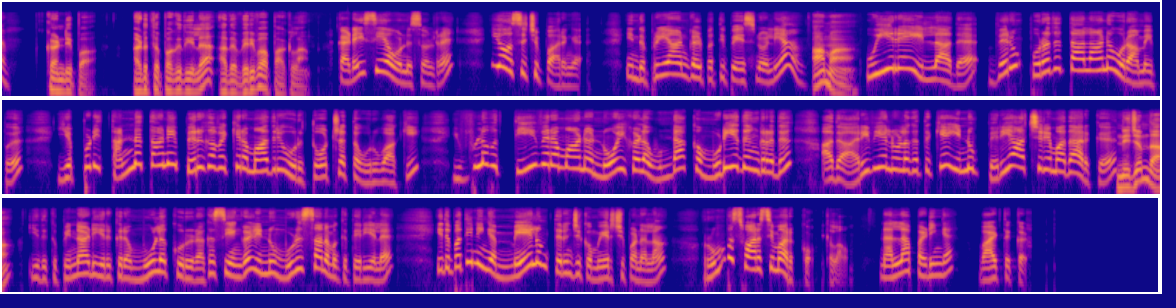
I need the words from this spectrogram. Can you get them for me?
கண்டிப்பா. அடுத்த பகுதியில அதை விரிவா பார்க்கலாம் கடைசியா ஒன்னு சொல்றேன். யோசிச்சு பாருங்க. இந்த பிரியான்கள் பத்தி பேசணும் இல்லையா? ஆமா. உயிரே இல்லாத வெறும் புரதத்தாலான ஒரு அமைப்பு எப்படி தன்னைத்தானே பெருக வைக்கிற மாதிரி ஒரு தோற்றத்தை உருவாக்கி இவ்வளவு தீவிரமான நோய்களை உண்டாக்க முடியுதுங்கிறது அது அறிவியல் உலகத்துக்கே இன்னும் பெரிய ஆச்சரியமா தான் இருக்கு. நிஜம்தான் இதுக்கு பின்னாடி இருக்கிற மூலக்கூறு ரகசியங்கள் இன்னும் முழுசா நமக்கு தெரியல. இத பத்தி நீங்க மேலும் தெரிஞ்சுக்க முயற்சி பண்ணலாம். ரொம்ப சுவாரஸ்யமா இருக்கும். நல்லா படிங்க. வாழ்த்துக்கள்.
